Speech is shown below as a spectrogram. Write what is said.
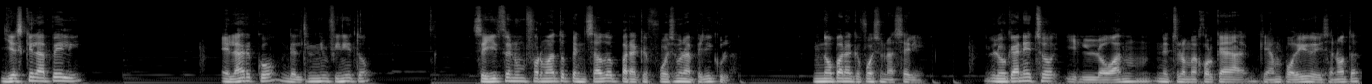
Y es que la peli, el arco del tren infinito, se hizo en un formato pensado para que fuese una película, no para que fuese una serie. Lo que han hecho, y lo han hecho lo mejor que, han podido y se nota,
